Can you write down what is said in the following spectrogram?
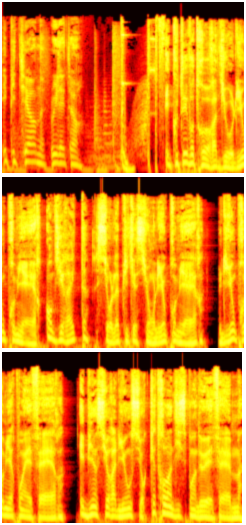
et Pete Yorn, Relator. Écoutez votre radio Lyon Première en direct sur l'application Lyon Première, lyonpremière.fr et bien sûr à Lyon sur 90.2 FM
